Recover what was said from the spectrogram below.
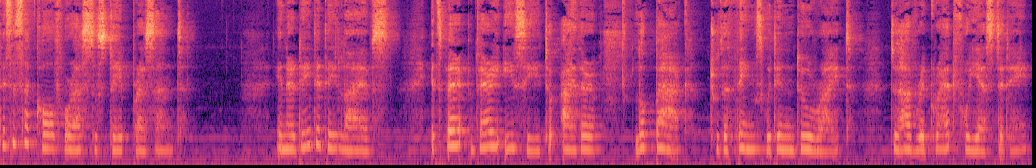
This is a call for us to stay present. In our day to day lives, it's very, very easy to either look back to the things we didn't do right, to have regret for yesterday,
